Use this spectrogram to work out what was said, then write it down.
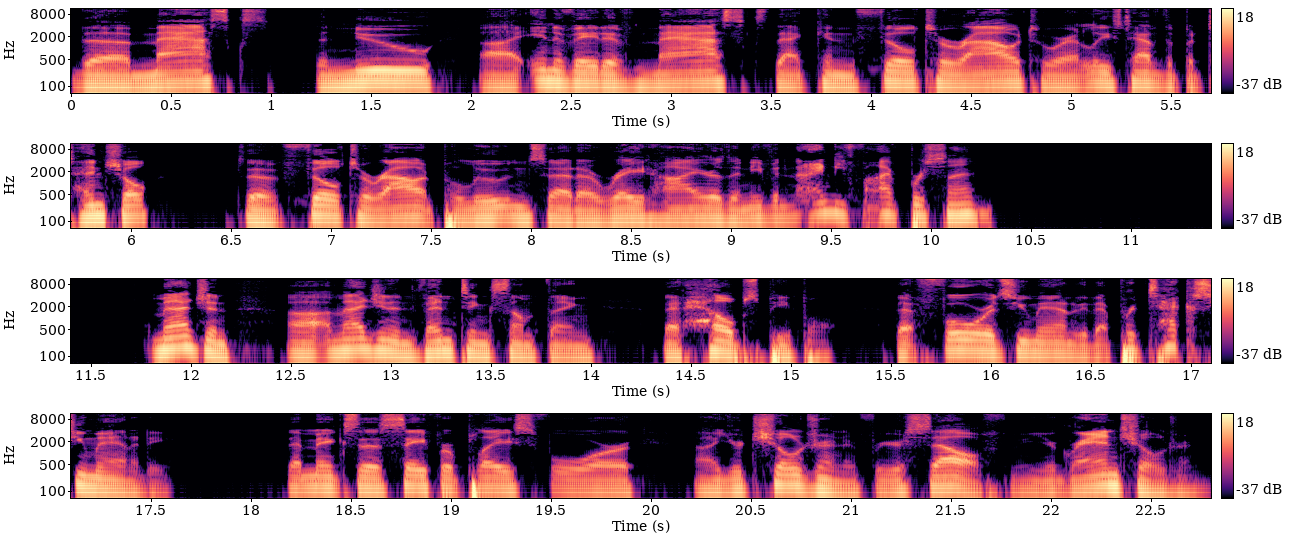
the masks the new uh, innovative masks that can filter out or at least have the potential to filter out pollutants at a rate higher than even 95%. Imagine, uh, imagine inventing something that helps people, that forwards humanity, that protects humanity, that makes a safer place for uh, your children and for yourself, your grandchildren,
